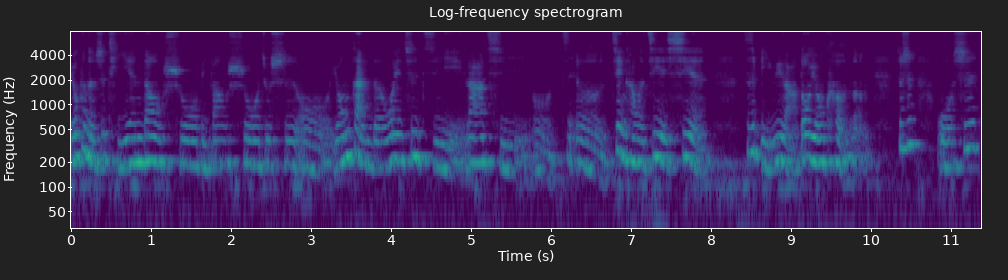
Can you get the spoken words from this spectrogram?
有可能是体验到说，比方说就是哦，勇敢的为自己拉起呃呃健康的界限，这是比喻啦，都有可能。就是我是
